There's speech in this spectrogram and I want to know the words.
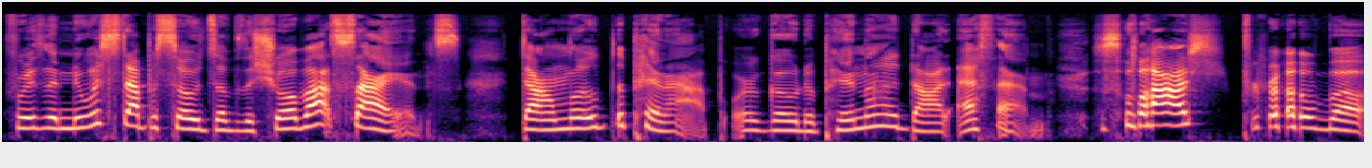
For the newest episodes of the show about science, download the Pinna app or go to pinna.fm slash promo.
